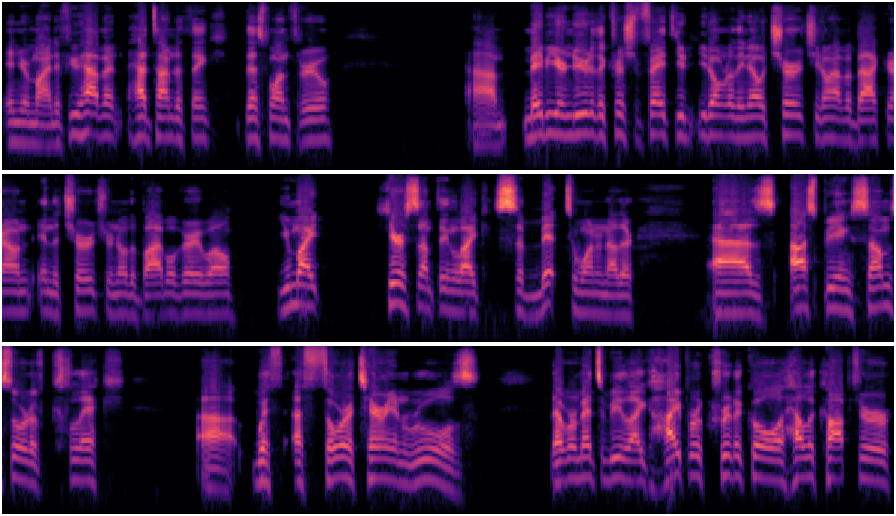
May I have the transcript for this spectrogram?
in your mind. If you haven't had time to think this one through, um, maybe you're new to the Christian faith, you, you don't really know church, you don't have a background in the church or know the Bible very well. You might hear something like submit to one another as us being some sort of clique uh, with authoritarian rules that we're meant to be like hypercritical helicopter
